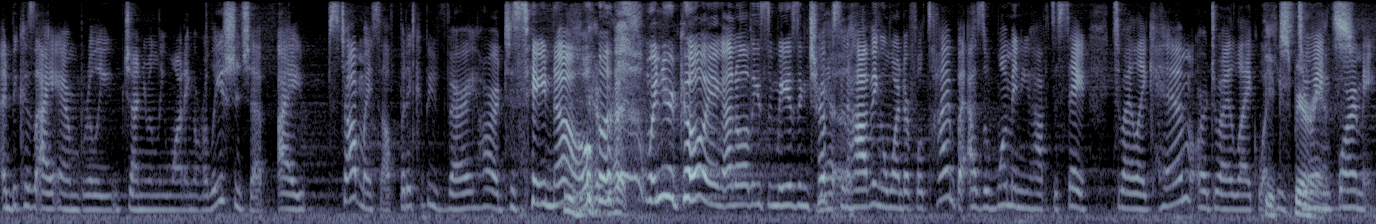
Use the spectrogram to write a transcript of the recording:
And because I am really genuinely wanting a relationship, I stop myself. But it could be very hard to say no Yeah, right. when you're going on all these amazing trips and having a wonderful time. But as a woman, you have to say, do I like him or do I like what he's doing for me?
